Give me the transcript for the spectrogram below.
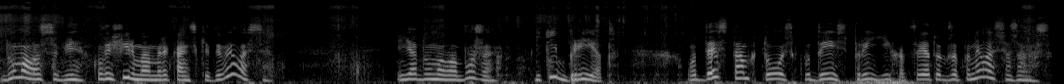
думала собі, коли фільми американські дивилася, і я думала, боже, який бред. От десь там хтось кудись приїхав. Це я так зупинилася зараз.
